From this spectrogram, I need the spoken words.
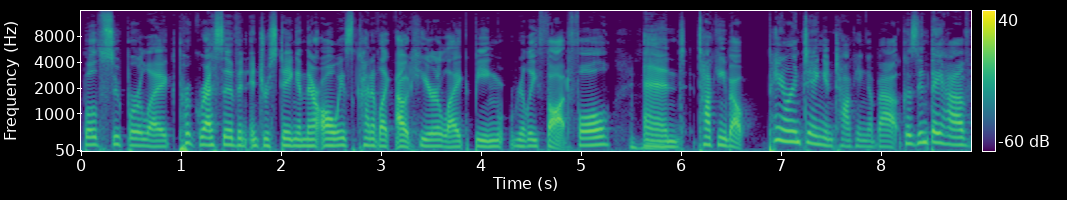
both super like progressive and interesting, and they're always kind of like out here like being really thoughtful Mm-hmm. and talking about parenting and talking about because didn't they have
